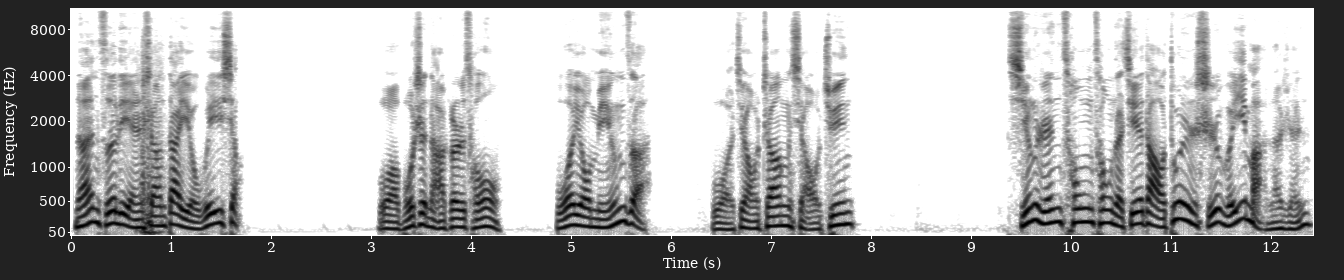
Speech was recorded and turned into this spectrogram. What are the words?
男子脸上带有微笑：“我不是哪根葱，我有名字，我叫张小军。”行人匆匆的街道顿时围满了人，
